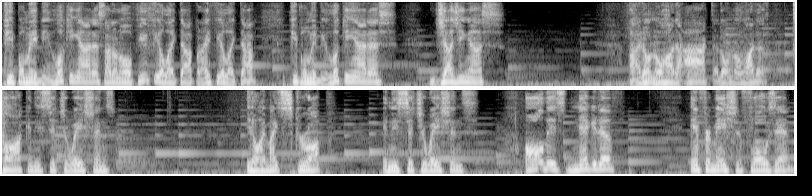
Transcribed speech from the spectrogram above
people may be looking at us. I don't know if you feel like that, but I feel like that. People may be looking at us, judging us, I don't know how to act. I don't know how to talk in these situations. You know, I might screw up in these situations. All this negative information flows in.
